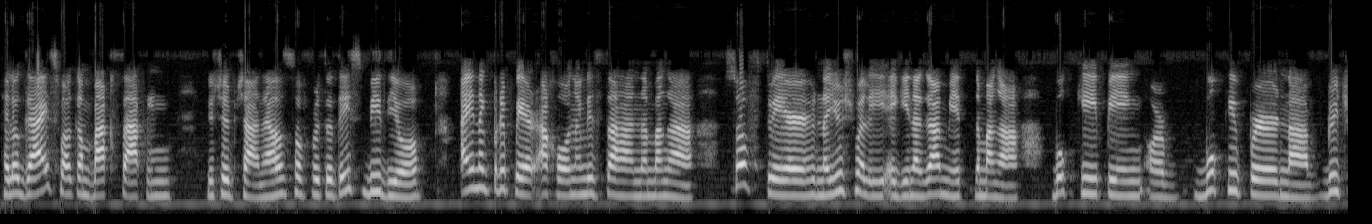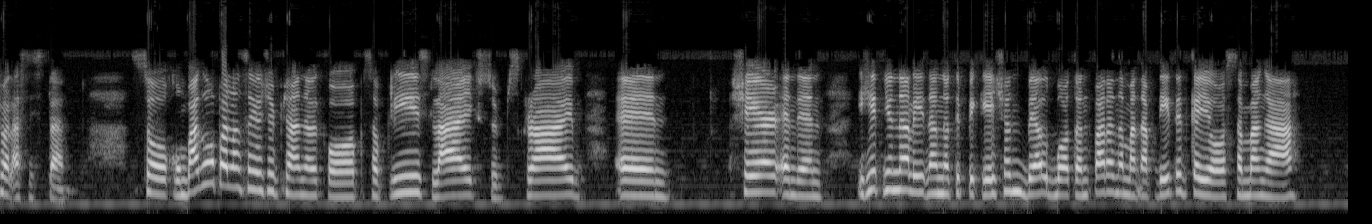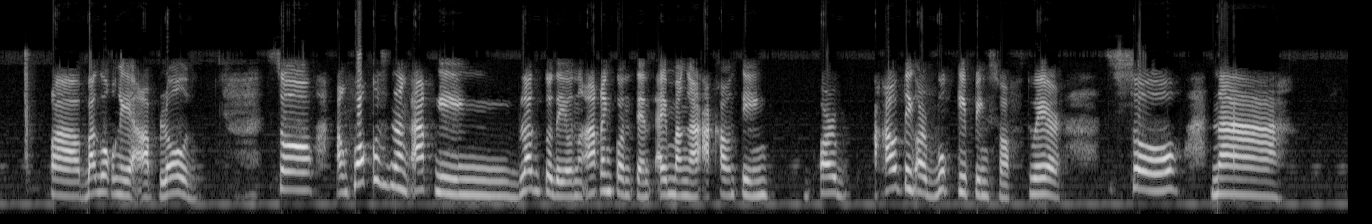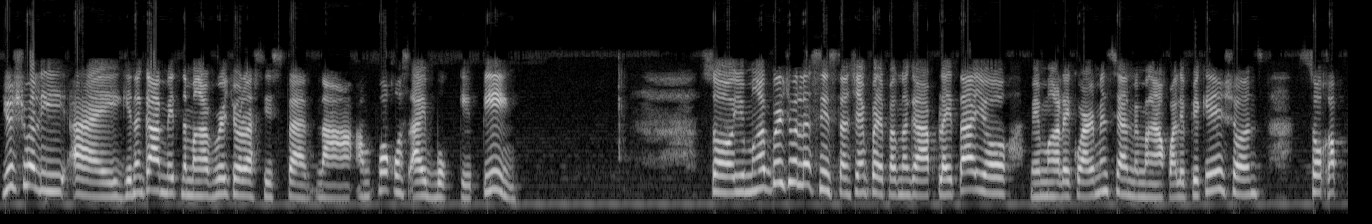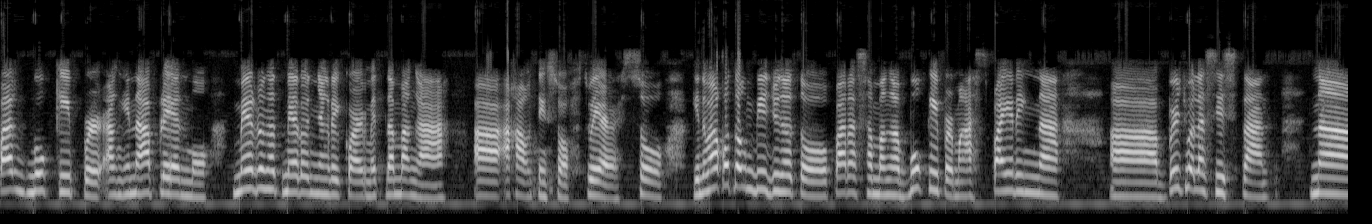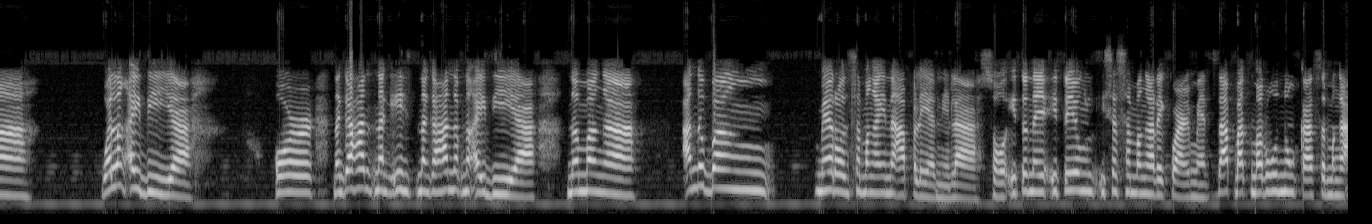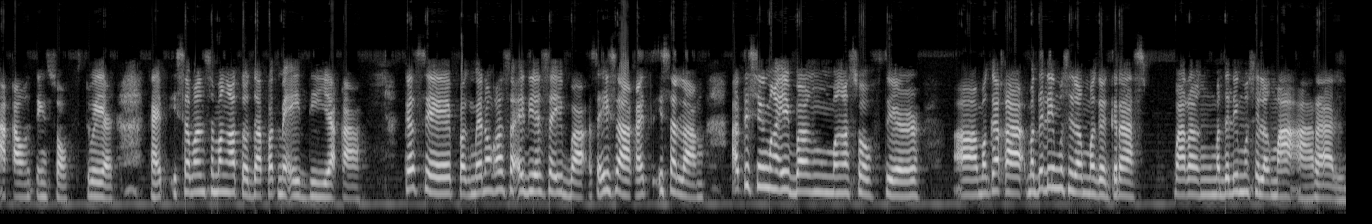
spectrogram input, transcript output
Hello guys! Welcome back sa aking YouTube channel. So for today's video, ay nag-prepare ako ng listahan ng mga software na usually ay ginagamit ng mga bookkeeping or bookkeeper na virtual assistant. So kung bago ka pa lang sa YouTube channel ko, so please like, subscribe, and share, and then i-hit nyo na rin ang notification bell button para naman updated kayo sa mga uh, bago kong i-upload. So, ang focus ng aking vlog today o ng aking content ay mga accounting or accounting or bookkeeping software. So, na usually ay ginagamit ng mga virtual assistant na ang focus ay bookkeeping. So, yung mga virtual assistant, syempre, pag nag apply tayo, may mga requirements yan, may mga qualifications. So, kapag bookkeeper ang ina-applyan mo, meron at meron yung requirement na mga uh, accounting software. So, ginawa ko tong video na to para sa mga bookkeeper, mga aspiring na uh, virtual assistant na walang idea or naghahan nag naghahanap ng idea ng mga ano bang meron sa mga ina-applyan nila. So, ito na ito yung isa sa mga requirements. Dapat marunong ka sa mga accounting software. Kahit isa man sa mga to, dapat may idea ka. Kasi pag meron ka sa idea sa iba, sa isa kahit isa lang, at least yung mga ibang mga software, uh, magkaka, madali mo silang magagrasp. Parang madali mo silang maaaral.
